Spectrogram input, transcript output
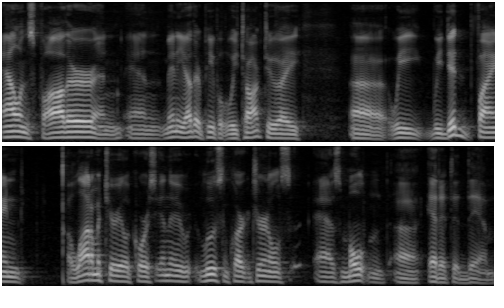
Allen's father and, and many other people we talked to, I, uh, we, we did find a lot of material, of course, in the Lewis and Clark journals as Moulton uh, edited them.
